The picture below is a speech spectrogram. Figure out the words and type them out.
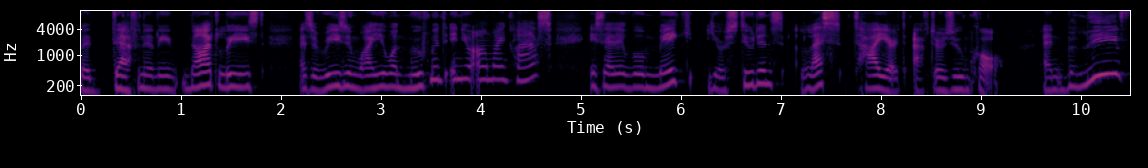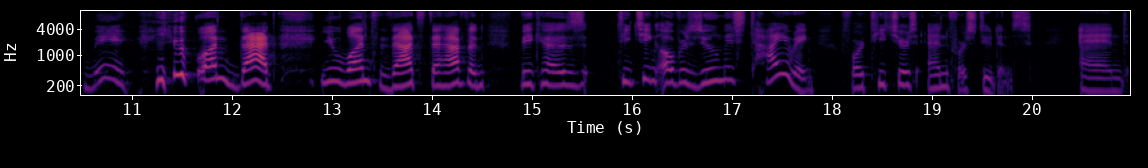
but definitely not least, as a reason why you want movement in your online class is that it will make your students less tired after a Zoom call. And believe me, you want that. You want that to happen because teaching over Zoom is tiring for teachers and for students. And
